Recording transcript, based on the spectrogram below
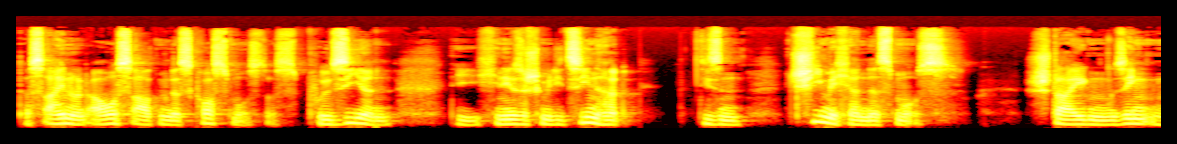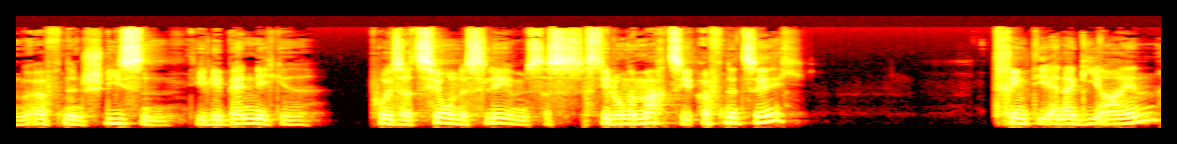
Das Ein- und Ausatmen des Kosmos, das Pulsieren. Die chinesische Medizin hat diesen Qi-Mechanismus, steigen, sinken, öffnen, schließen, die lebendige Pulsation des Lebens, das, was die Lunge macht. Sie öffnet sich, trinkt die Energie ein,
